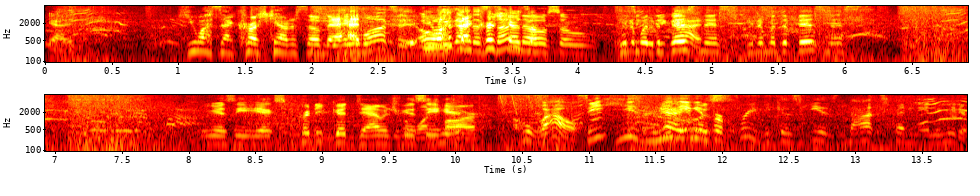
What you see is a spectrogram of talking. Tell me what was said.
Yeah. He wants that crush counter so bad. Yeah, he wants it. He Oh, wants he got that the crush counter though, so Hit him with the he got. business. Hit him with the business. We're gonna see EX. Pretty good damage You for can one see here. bar. Oh wow. See, he's Yeah, meeting he it for free because he is not spending any meter.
